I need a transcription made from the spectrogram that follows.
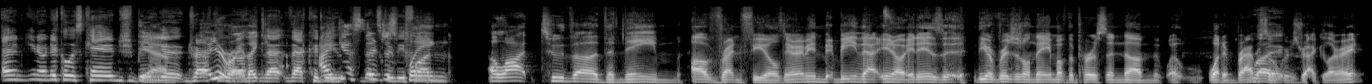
and you know, Nicolas Cage being yeah. a Dracula, no, you're right. Like that, that could be, I guess they're just playing fun. A lot to the, the name of Renfield. You know what I mean? Being that, you know, it is the original name of the person, um, what in Bram right. Stoker's Dracula, right?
